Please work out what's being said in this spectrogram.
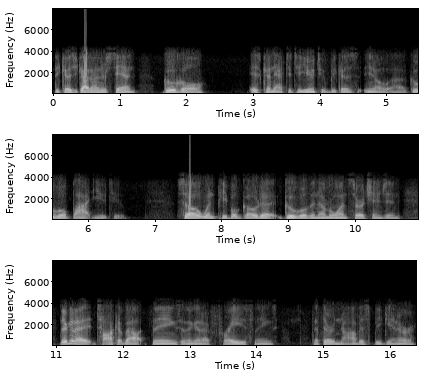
because you got to understand Google is connected to YouTube because you know uh, Google bought YouTube. So when people go to Google, the number one search engine, they're going to talk about things and they're going to phrase things that they're novice, beginner,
